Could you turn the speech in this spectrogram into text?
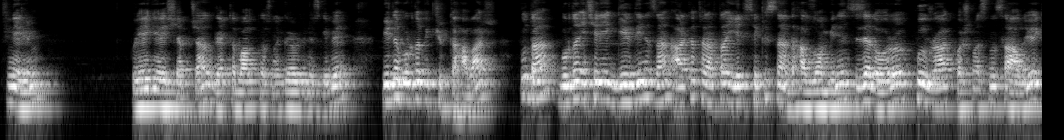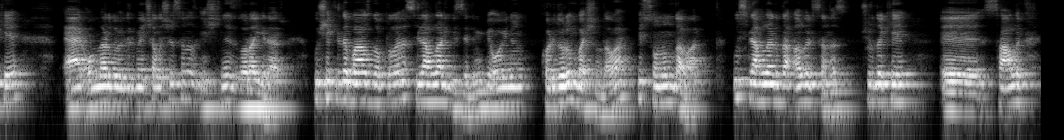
tünelim. Buraya giriş yapacağız. Laptop sonra gördüğünüz gibi. Bir de burada bir küp daha var. Bu da buradan içeriye girdiğiniz zaman arka taraftan 7-8 tane daha zombinin size doğru hurra koşmasını sağlıyor ki eğer onları da öldürmeye çalışırsanız işiniz zora girer. Bu şekilde bazı noktalara silahlar gizledim. Bir oyunun koridorun başında var, bir sonunda var. Bu silahları da alırsanız, şuradaki e, sağlık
